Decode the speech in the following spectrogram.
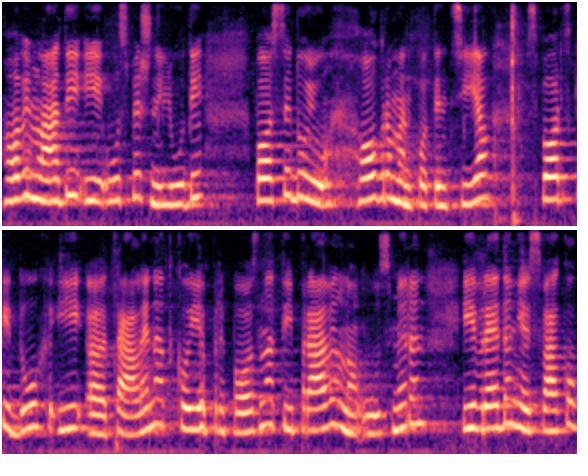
Ovi mladi i uspešni ljudi poseduju ogroman potencijal, sportski duh i e, talenat koji je prepoznat i pravilno usmeren i vredan je svakog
